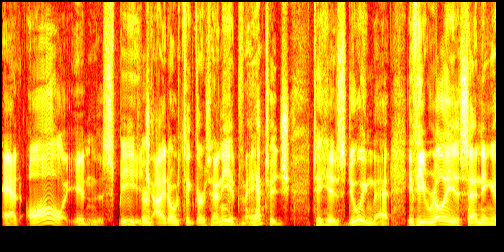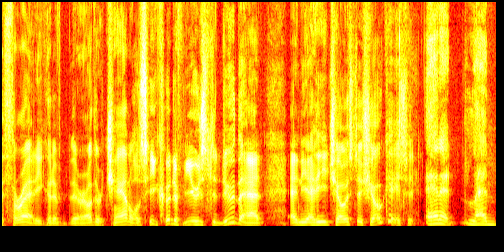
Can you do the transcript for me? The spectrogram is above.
at all in the speech. Sure. I don't think there's any advantage to his doing that. If he really is sending a threat, he could have. There are other channels he could have used to do that, and yet he chose to showcase it. And it led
